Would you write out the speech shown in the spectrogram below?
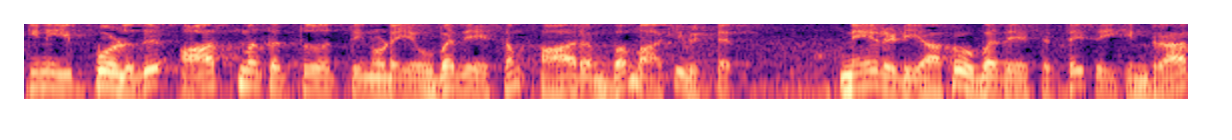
இனி இப்பொழுது ஆத்ம தத்துவத்தினுடைய உபதேசம் ஆரம்பமாகிவிட்டது. நேரடியாக உபதேசத்தை செய்கின்றார்.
